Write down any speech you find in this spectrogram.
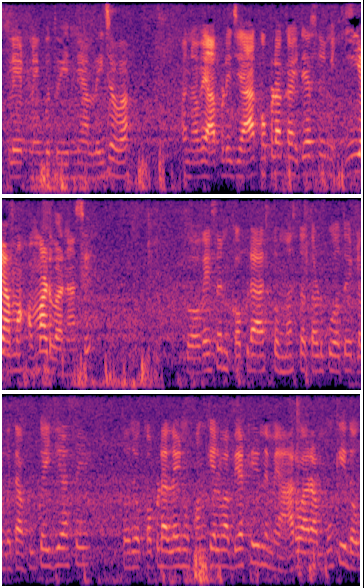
સ્લેટ ને બધું એને ત્યાં લઈ જવા. અને હવે આપણે જે આ કપડાં કાઢ્યા છે ને એ આમાં હમાડવાના છે. તો હવે છે ને કપડાં આજ તો મસ્ત તડકો હતો એટલે બધા ફૂંકાઈ ગયા છે. તો જો કપડાં લઈને હું હંકેલવા બેઠી ને મેં હારો આરામ મૂકી દઉં.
